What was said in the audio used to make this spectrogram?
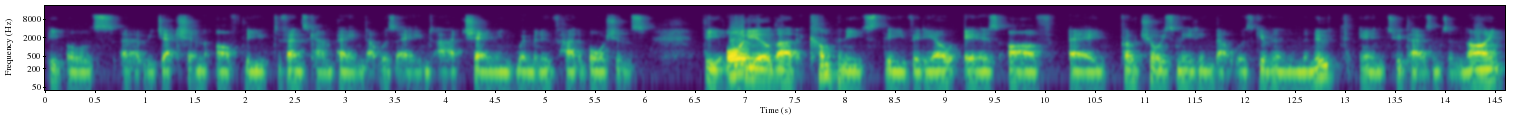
people's uh, rejection of the defence campaign that was aimed at shaming women who've had abortions. The audio that accompanies the video is of a pro-choice meeting that was given in Maynooth in 2009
